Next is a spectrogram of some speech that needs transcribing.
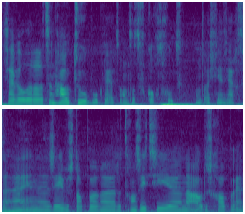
Zij wilde dat het een how-to boek werd. Want dat verkocht goed. Want als je zegt eh, hè, in eh, zeven stappen eh, de transitie naar ouderschap en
